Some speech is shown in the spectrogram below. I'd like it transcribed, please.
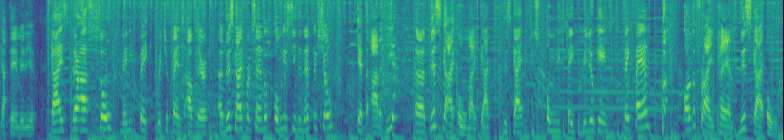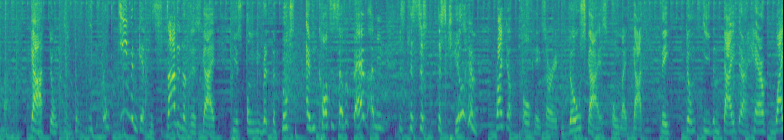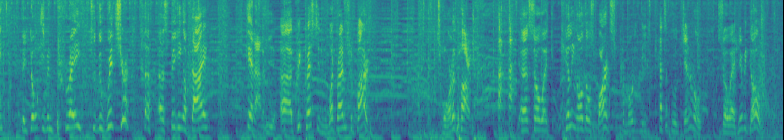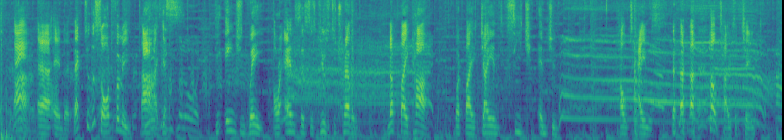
Goddamn idiot. Guys, there are so many fake Witcher fans out there. Uh, this guy, for example, only see the Netflix show. Get the out of here. Uh, this guy, oh my god, this guy has only played the video games. Fake fan, on the frying pan. This guy, oh my god, don't, don't, don't even get me started on this guy. He has only read the books and he calls himself a fan. I mean, just, just, just, just kill him right now. Okay, sorry. Those guys, oh my god, they don't even dye their hair white. They don't even pray to the Witcher. uh, speaking of dye, get out of here. Uh, quick question, what rhymes with Bard? Torn apart. uh, so, uh, killing all those bards promoted me to Catapult General. So, uh, here we go. Ah, uh, and uh, back to the sword for me. Ah, yes. The ancient way our ancestors used to travel. Not by car, but by giant siege engine. How times... How times have changed.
